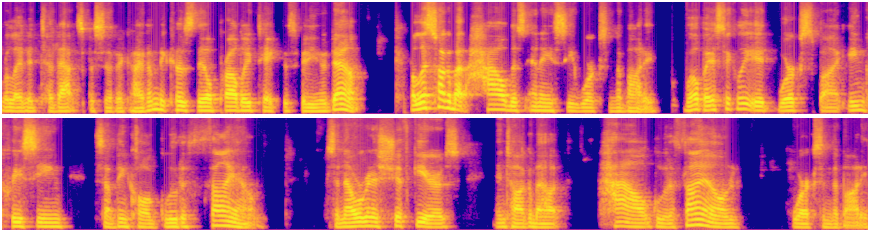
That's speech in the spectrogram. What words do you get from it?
related to that specific item because they'll probably take this video down. But let's talk about how this NAC works in the body. Well, basically, it works by increasing something called glutathione. So now we're going to shift gears and talk about how glutathione works in the body.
